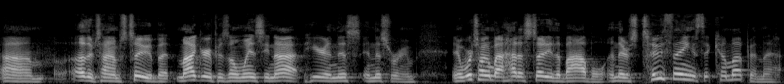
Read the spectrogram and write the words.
um, other times too. But my group is on Wednesday night here in this in this room, and we're talking about how to study the Bible. And there's two things that come up in that.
